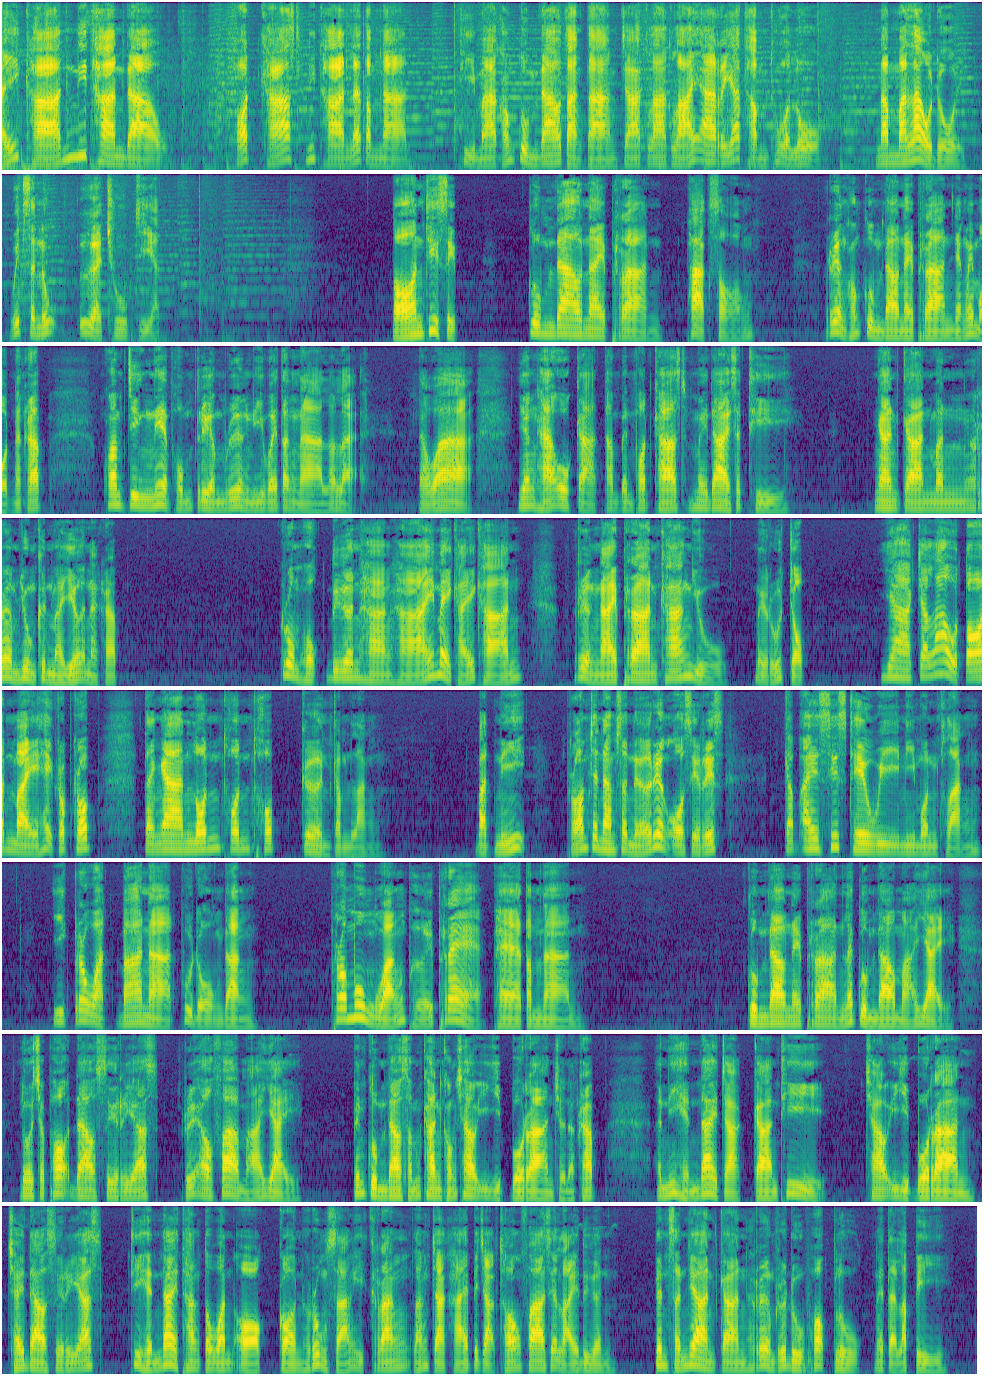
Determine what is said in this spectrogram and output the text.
ไขขานนิทานดาวพอดแคสต์นิทานและตำนาน ที่มาของกลุ่มดาวต่างๆ จากหลากหลายอารยธรรมทั่วโลกนำมาเล่าโดย วิษณุเอื้อชูเกียรติ ตอนที่ 10 กลุ่มดาวนายพราน ภาค 2 เรื่องของกลุ่มดาวนายพรานยังไม่หมดนะครับ ความจริงเนี่ยผมเตรียมเรื่องนี้ไว้ตั้งนานแล้วแหละ แต่ว่ายังหาโอกาสทำเป็นพอดแคสต์ไม่ได้สักที งานการมันเริ่มยุ่งขึ้นมาเยอะนะครับ ร่วมหกเดือนห่างหายไม่ไขขาน เรื่องนายพรานค้างอยู่ ไม่รู้จบ อยากจะเล่าตอนใหม่ให้ครบๆ แต่งานล้นทนทบเกินกำลัง บัดนี้พร้อมจะนำเสนอเรื่องโอซิริส กับไอซิสเทวีมีมนขลัง อีกประวัติบานาดผู้โด่งดัง เพราะมุ่งหวังเผยแพร่แผ่ตำนาน กลุ่มดาวในพรานและกลุ่มดาวหมาใหญ่ โดยเฉพาะดาวซีเรียสหรืออัลฟาหมาใหญ่ เป็นกลุ่มดาวสำคัญของชาวอียิปต์โบราณเชียวนะครับ อันนี้เห็นได้จากการที่ชาวอียิปต์โบราณ ใช้ดาวซีเรียสที่เห็นได้ทางตะวันออกก่อนรุ่งสางอีกครั้ง หลังจากหายไปจากท้องฟ้าเสียหลายเดือน เป็นสัญญาณการเริ่มฤดูเพาะปลูกในแต่ละปี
